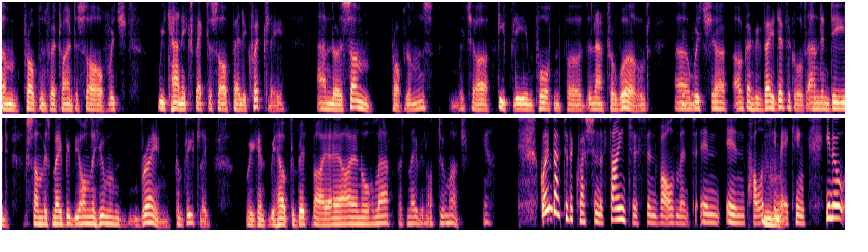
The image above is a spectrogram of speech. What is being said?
some problems we're trying to solve which we can expect to solve fairly quickly. And there are some problems which are deeply important for the natural world, uh, mm-hmm. which uh, are going to be very difficult. And indeed, some is maybe beyond the human brain completely. We can be helped a bit by AI and all that, but maybe not too much. Going back to the question of scientists' involvement in in policy Mm. you know,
